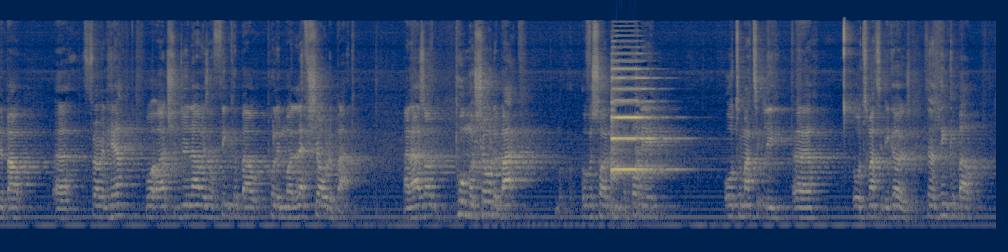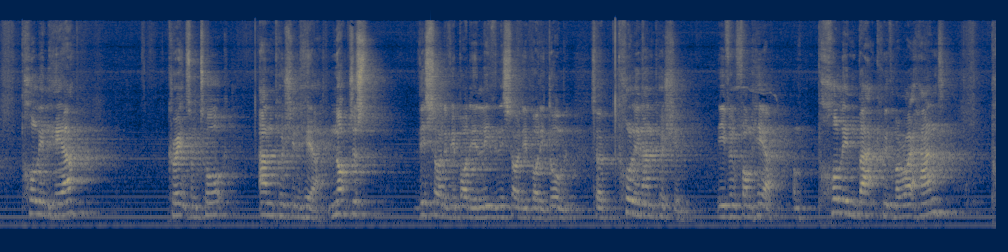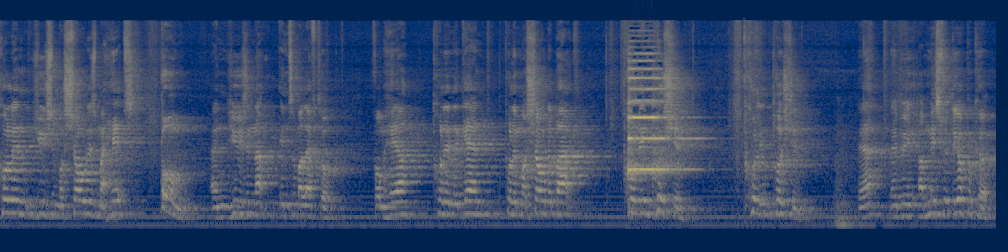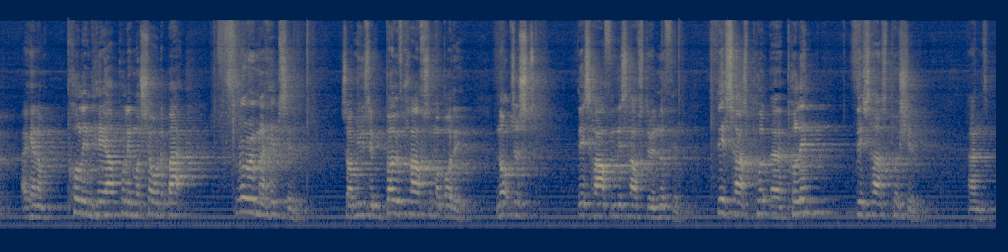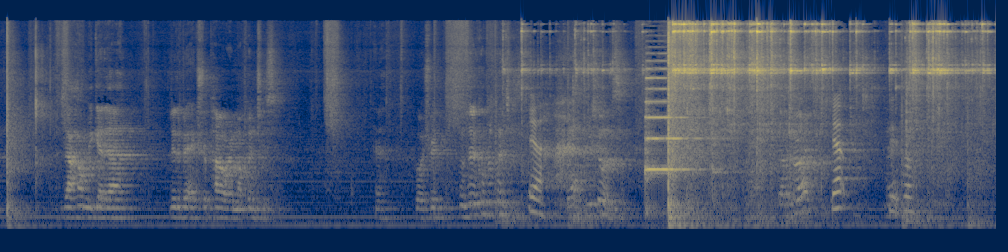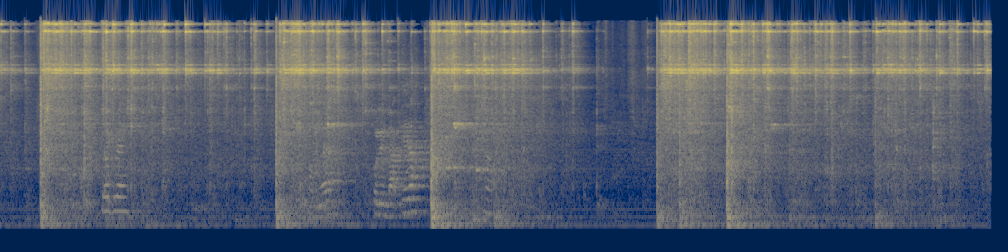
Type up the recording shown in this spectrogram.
about uh, throwing here. What I actually do now is I think about pulling my left shoulder back. And as I pull my shoulder back, other side of my body automatically uh, automatically goes. So I think about pulling here, creating some torque, and pushing here. Not just this side of your body and leaving this side of your body dormant. So pulling and pushing. Even from here, I'm pulling back with my right hand, pulling, using my shoulders, my hips, boom, and using that into my left hook. From here, pulling again, pulling my shoulder back, pulling, pushing, pulling, pushing. Yeah, maybe I miss with the uppercut. Again, I'm pulling here, pulling my shoulder back, throwing my hips in. So I'm using both halves of my body, not just this half and this half's doing nothing. This half's pu uh, pulling, this half's pushing. And that helped me get a little bit extra power in my punches. Yeah. What should we, want to do a couple of punches? Yeah. Yeah, ones? Is that alright? Yep. Beautiful. Lovely. From there, pulling back here. Oh.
